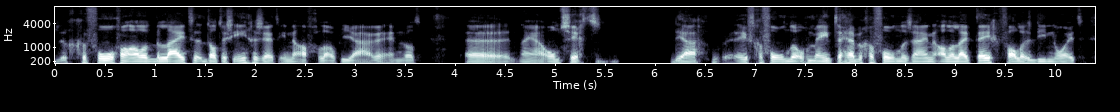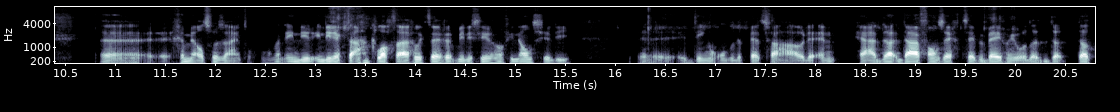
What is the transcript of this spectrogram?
gevolg van al het beleid dat is ingezet in de afgelopen jaren. En wat, eh, nou ja, omzicht ja, heeft gevonden of meent te hebben gevonden, zijn allerlei tegenvallers die nooit eh, gemeld zou zijn. Toch een indi- indirecte aanklacht eigenlijk tegen het ministerie van Financiën, die eh, dingen onder de pet zou houden. En ja, da- daarvan zegt CPB van, joh, dat, dat, dat,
